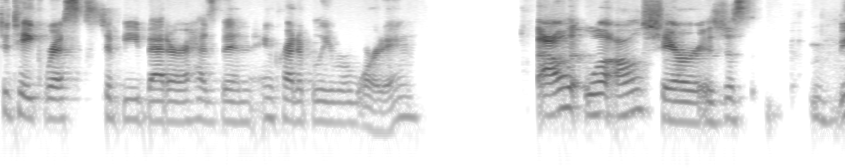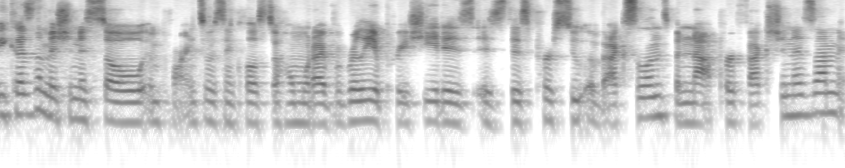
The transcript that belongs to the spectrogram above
to take risks to be better has been incredibly rewarding. I'll, well, I'll share is just because the mission is so important so it's in close to home what i've really appreciated is is this pursuit of excellence but not perfectionism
